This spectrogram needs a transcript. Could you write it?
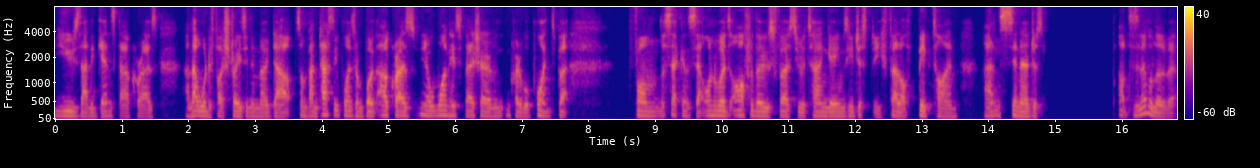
used that against Alcaraz. And that would have frustrated him, no doubt. Some fantastic points from both. Alcaraz, you know, won his fair share of incredible points, but from the second set onwards, after those first two return games, he just he fell off big time, and Sinner just upped his level a little bit.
